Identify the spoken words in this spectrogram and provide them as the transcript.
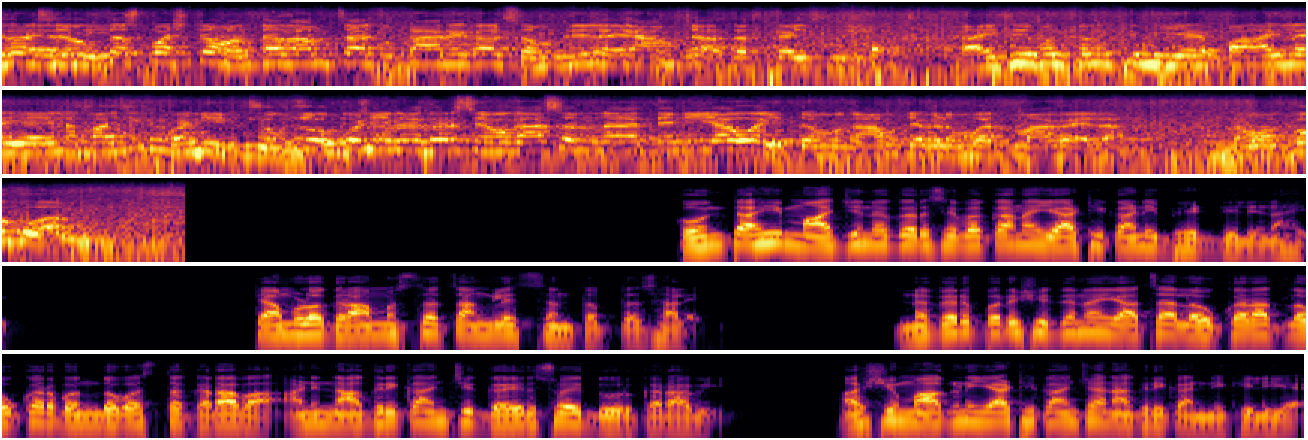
नगरसेवक तर. स्पष्ट म्हणतात आमचा कार्यकाळ संपलेला आहे आमच्या हातात काहीच नाही. काहीच नाही पण कमीत कमी या- पाहायला यायला पाहिजे पण? इच्छुक जो कोणी नगरसेवक असेल ना त्यांनी यावं इथं मग आमच्याकडे मत मागायला. मग बघू आम्ही. कोणत्याही माजी नगरसेवकांना या ठिकाणी भेट दिली नाही. त्यामुळं ग्रामस्थ चांगलेच संतप्त झाले. नगर परिषदेनं याचा लवकरात लवकर बंदोबस्त करावा आणि नागरिकांची गैरसोय दूर करावी अशी मागणी या ठिकाणच्या नागरिकांनी केली आहे.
